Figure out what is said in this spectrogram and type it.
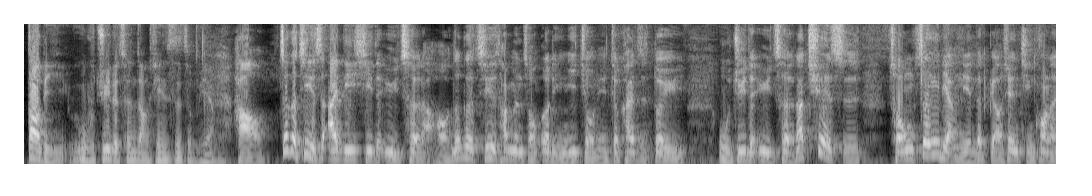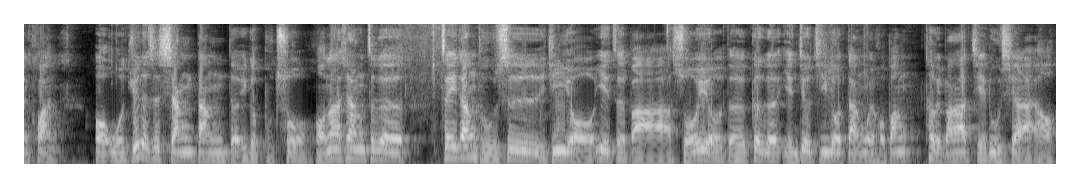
到底五 G 的成长性是怎么样？好，这个其实是 IDC 的预测啦，哈，那个其实他们从二零一九年就开始对于五 G 的预测，那确实从这一两年的表现情况来看，哦，我觉得是相当的一个不错哦。那像这个这一张图是已经有业者把所有的各个研究机构单位，我帮特别帮他截录下来哦。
